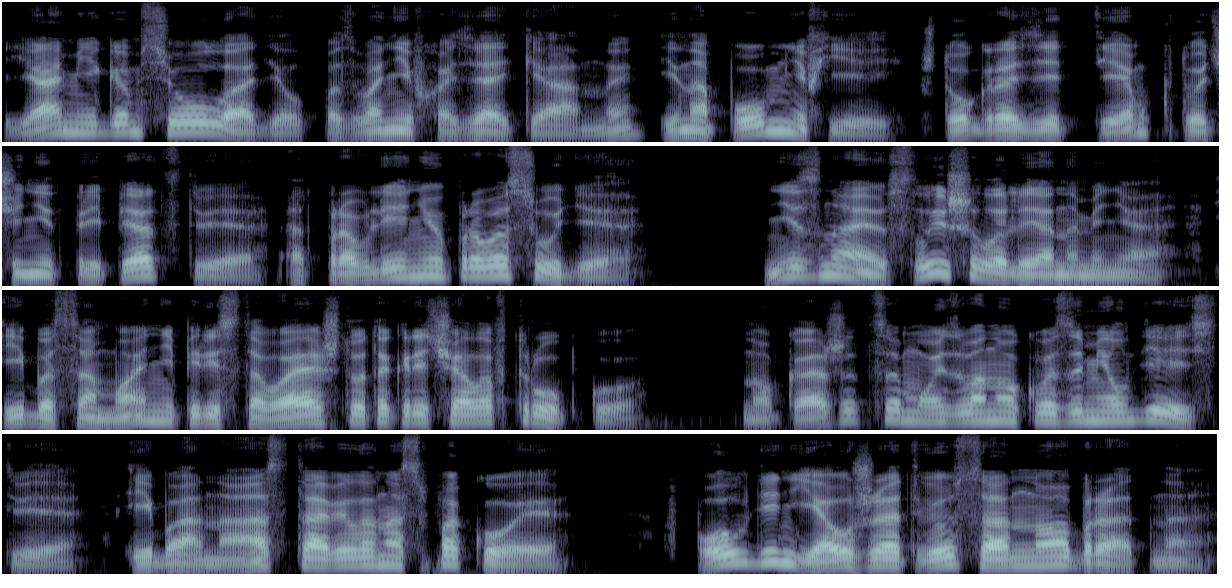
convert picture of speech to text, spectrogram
Я мигом все уладил, позвонив хозяйке Анны и напомнив ей, что грозит тем, кто чинит препятствия отправлению правосудия. Не знаю, слышала ли она меня, ибо сама, не переставая, что-то кричала в трубку. Но, кажется, мой звонок возымел действие, ибо она оставила нас в покое. В полдень я уже отвез Анну обратно.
